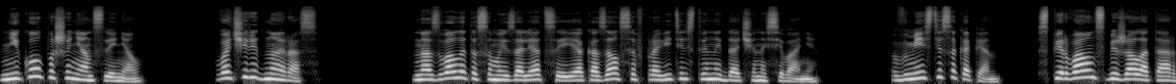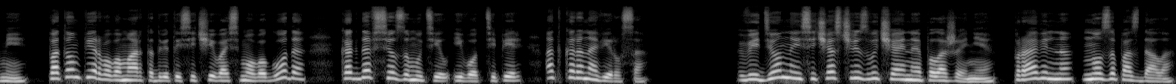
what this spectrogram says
Никол Пашинян слинял. В очередной раз. Назвал это самоизоляцией и оказался в правительственной даче на Сиване. Вместе с Акопян. Сперва он сбежал от армии, потом 1 марта 2008 года, когда все замутил и вот теперь, от коронавируса. Введенное сейчас чрезвычайное положение, правильно, но запоздало.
